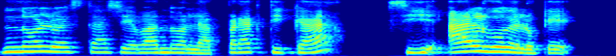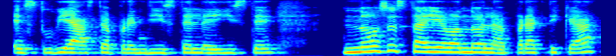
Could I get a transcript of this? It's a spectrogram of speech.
no lo estás llevando a la práctica, si algo de lo que estudiaste, aprendiste, leíste, no se está llevando a la práctica,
